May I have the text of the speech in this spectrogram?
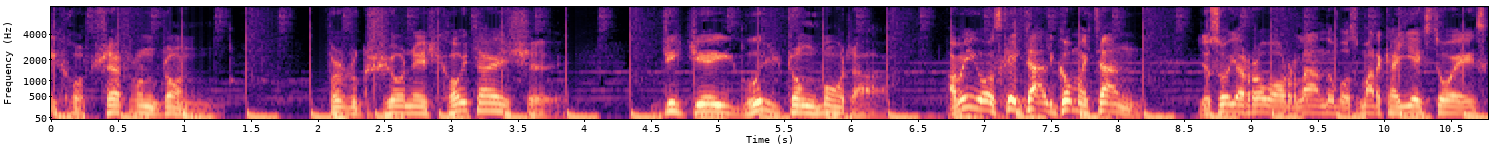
y José Rondón. Producciones JS. DJ Wilton Mora. Amigos, ¿qué tal? ¿Cómo están? Yo soy arroba Orlando Bosmarca y esto es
